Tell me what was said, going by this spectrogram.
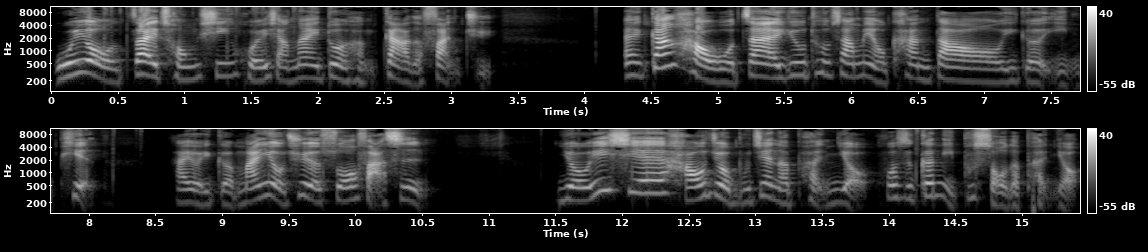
我有再重新回想那一顿很尬的饭局。哎，刚好我在 YouTube 上面有看到一个影片，还有一个蛮有趣的说法是，有一些好久不见的朋友，或是跟你不熟的朋友，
